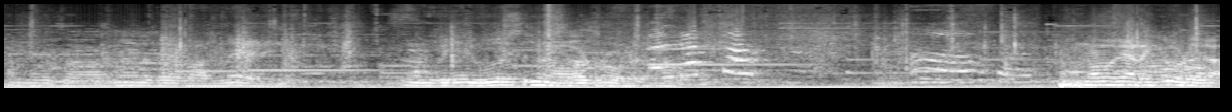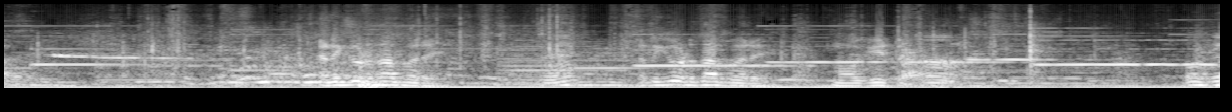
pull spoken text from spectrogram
നമ്മൾ സാധനങ്ങൾ വന്നു കഴിഞ്ഞു. നമുക്ക് ജ്യൂസിന് ഓർഡർ കൊടുക്കാം. നമുക്ക് ഇടയ്ക്ക് കൊടുക്കാം. ഇടയ്ക്ക് കൊടുത്താൽ പോരെ. ഇടയ്ക്ക് കൊടുത്താൽ പോരെ? നോക്കിയിട്ട് ഓക്കെ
